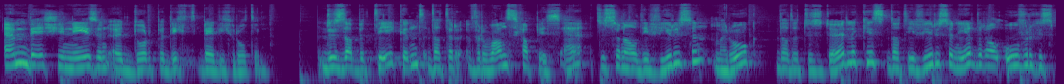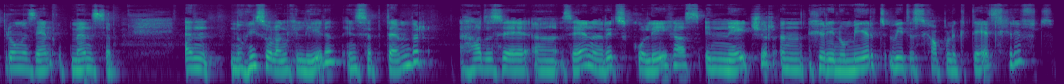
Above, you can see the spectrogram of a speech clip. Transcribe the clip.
en bij Chinezen uit dorpen dicht bij die grotten. Dus dat betekent dat er verwantschap is hè, tussen al die virussen, maar ook dat het dus duidelijk is dat die virussen eerder al overgesprongen zijn op mensen. En nog niet zo lang geleden, in september, hadden zij, uh, en een rits collega's in Nature, een gerenommeerd wetenschappelijk tijdschrift,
